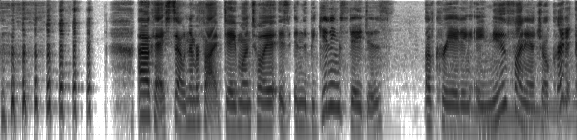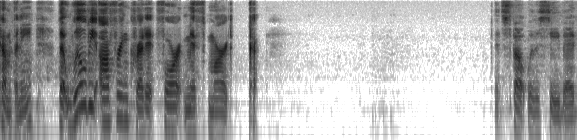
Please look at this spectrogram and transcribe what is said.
okay, so number five, Dave Montoya is in the beginning stages of creating a new financial credit company that will be offering credit for MythMart It's spelt with a C, babe.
